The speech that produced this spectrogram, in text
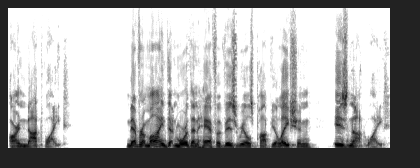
are not white. Never mind that more than half of Israel's population is not white.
